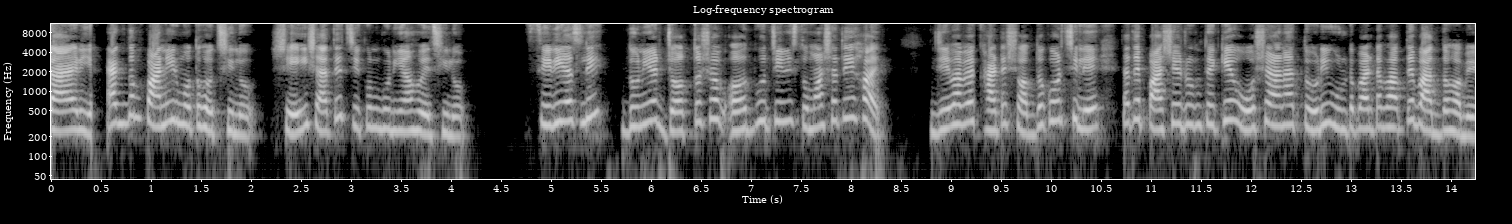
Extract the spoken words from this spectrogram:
ডায়রিয়া একদম পানির মতো হচ্ছিল। সেই সাথে চিকুনগুনিয়া হয়েছিল। সিরিয়াসলি দুনিয়ার যত সব অদ্ভুত জিনিস তোমার সাথেই হয়। যেভাবে খাটে শব্দ করছিলে, তাতে পাশের রুম থেকে ওষা আনার তরি উল্টোপাল্টা ভাবতে বাধ্য হবে।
